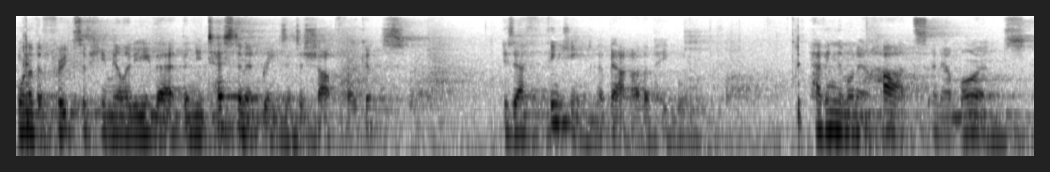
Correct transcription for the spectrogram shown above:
One of the fruits of humility that the New Testament brings into sharp focus is our thinking about other people, having them on our hearts and our minds.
